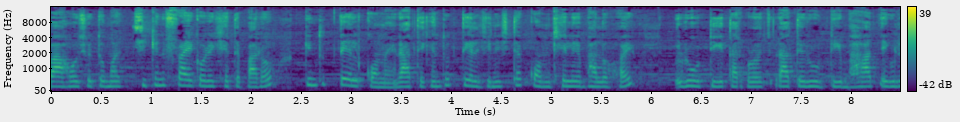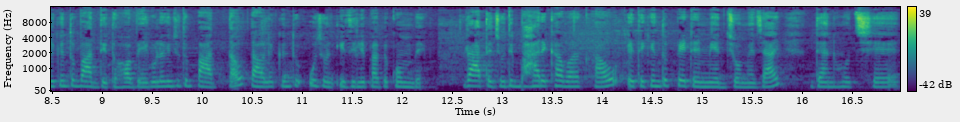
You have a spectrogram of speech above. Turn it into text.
বা হচ্ছে তোমার চিকেন ফ্রাই করে খেতে পারো। কিন্তু তেল কমে, রাতে কিন্তু তেল জিনিসটা কম খেলে ভালো হয়। রুটি, তারপরে রাতে রুটি, ভাত, এগুলো কিন্তু বাদ দিতে হবে। এগুলো যদি বাদ দাও, তাহলে কিন্তু ওজন ইজিলিভাবে কমবে। রাতে যদি ভারী খাবার খাও, এতে কিন্তু পেটের মেদ জমে যায়। দেন হচ্ছে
